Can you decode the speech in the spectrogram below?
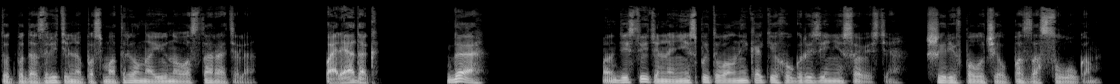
Тот подозрительно посмотрел на юного старателя. «Порядок?» «Да». Он действительно не испытывал никаких угрызений совести. Шериф получил по заслугам.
